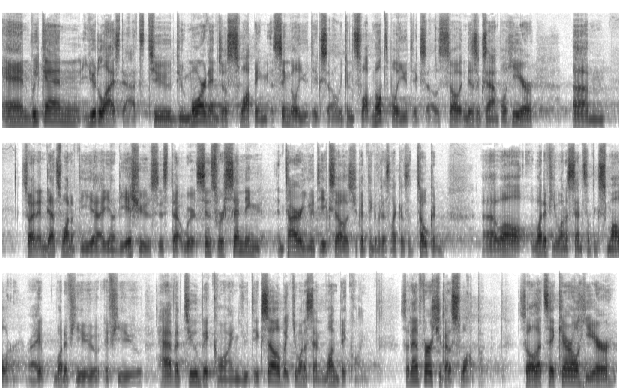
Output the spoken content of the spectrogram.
And we can utilize that to do more than just swapping a single UTXO. We can swap multiple UTXOs. So in this example here, Um, so and, and, that's one of the uh, you know the issues is that we're since we're sending entire UTXOs, you can think of it as like as a token. Uh, well, what if you want to send something smaller, right? What if you if you have a two Bitcoin UTXO, but you want to send one Bitcoin? So then first you got to swap. So let's say Carol here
